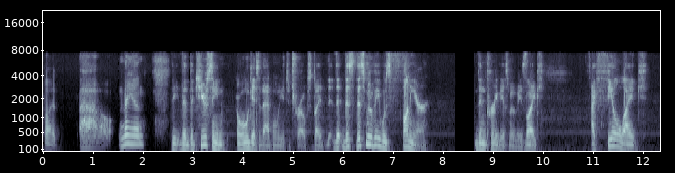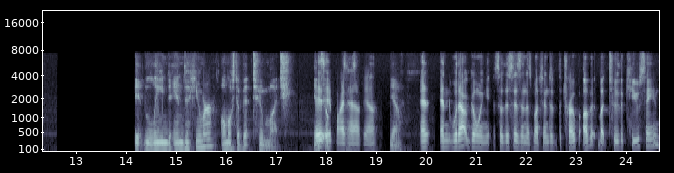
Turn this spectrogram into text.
But oh man, The, the the Q scene, or we'll get to that when we get to tropes, but th- th- this this movie was funnier than previous movies. Like I feel like it leaned into humor almost a bit too much. it, it might have. Yeah. Yeah. And and without going, so this isn't as much into the trope of it, but to the Q scene,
